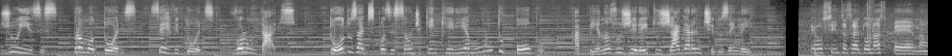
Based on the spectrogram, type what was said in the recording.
juízes, promotores, servidores, voluntários, todos à disposição de quem queria muito pouco, apenas os direitos já garantidos em lei. Eu sinto essa dor nas pernas,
